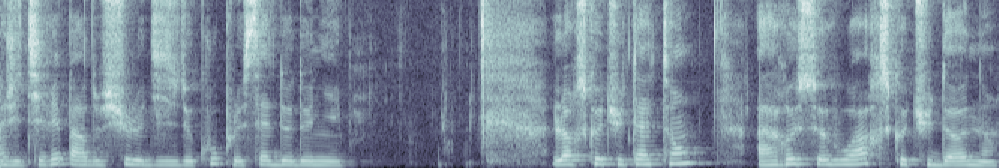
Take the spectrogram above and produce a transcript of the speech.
J'ai tiré par-dessus le 10 de couple, le 7 de denier lorsque tu t'attends à recevoir ce que tu donnes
